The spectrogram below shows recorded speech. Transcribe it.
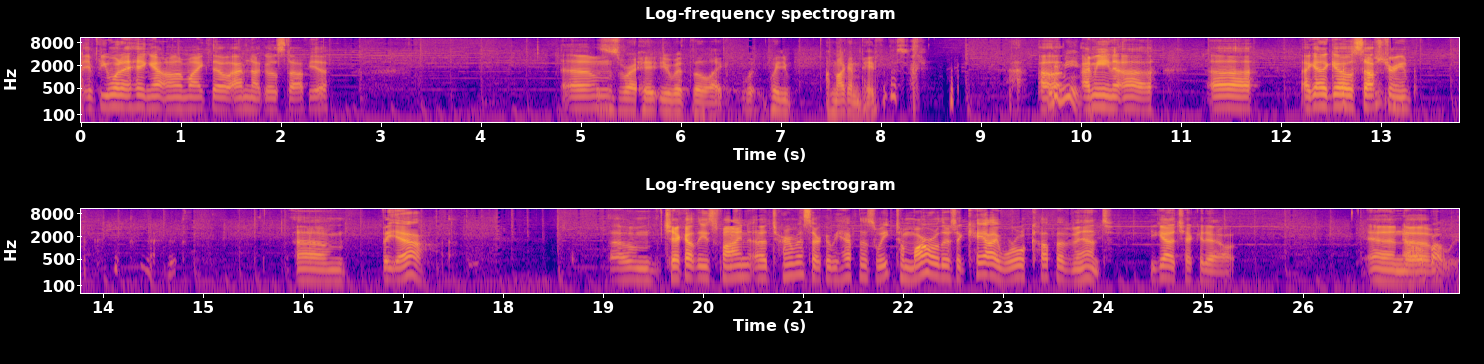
if you want to hang out on a mic, though, I'm not going to stop you. Um, this is where I hit you with the like. Wait, I'm not getting paid for this. Uh, what do you mean? I mean, uh, uh, I gotta go. Stop stream. Um, but yeah. Um, check out these fine uh, tournaments that are gonna be happening this week. Tomorrow there's a KI World Cup event. You gotta check it out. And yeah, I'll um, probably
